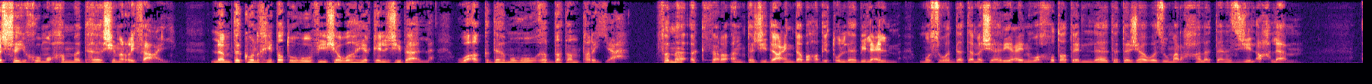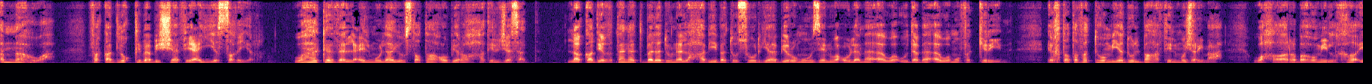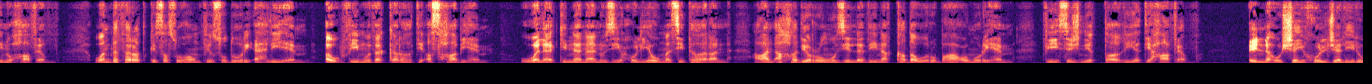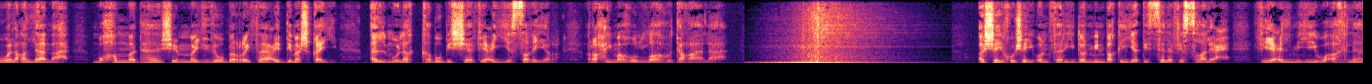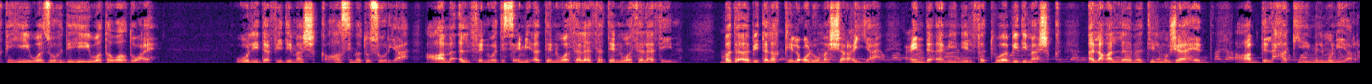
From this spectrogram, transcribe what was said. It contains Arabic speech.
الشيخ محمد هاشم الرفاعي. لم تكن خططه في شواهق الجبال وأقدامه غضة طرية. فما أكثر أن تجد عند بعض طلاب العلم مسودة مشاريع وخطط لا تتجاوز مرحلة نسج الأحلام. أما هو فقد لقب بالشافعي الصغير. وهكذا العلم لا يستطاع براحة الجسد. لقد اغتنت بلدنا الحبيبة سوريا برموز وعلماء وأدباء ومفكرين. اختطفتهم يد البعث المجرمة وحاربهم الخائن حافظ واندثرت قصصهم في صدور أهليهم أو في مذكرات أصحابهم. ولكننا نزيح اليوم ستارا عن أحد الرموز الذين قضوا ربع عمرهم في سجن الطاغية حافظ. إنه الشيخ الجليل والعلامة محمد هاشم مجذوب الرفاع الدمشقي الملقب بالشافعي الصغير رحمه الله تعالى. الشيخ شيء فريد من بقية السلف الصالح في علمه وأخلاقه وزهده وتواضعه. ولد في دمشق عاصمة سوريا عام 1933 بدأ بتلقي العلوم الشرعية عند أمين الفتوى بدمشق العلامة المجاهد عبد الحكيم المنير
